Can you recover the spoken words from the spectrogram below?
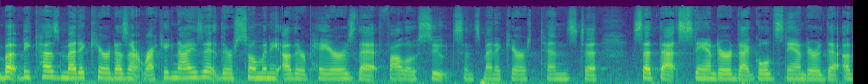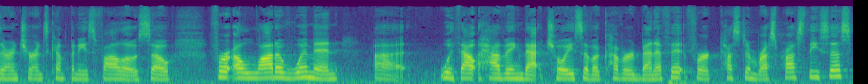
but because Medicare doesn't recognize it, there's so many other payers that follow suit since Medicare tends to set that standard, that gold standard that other insurance companies follow. So for a lot of women, uh, without having that choice of a covered benefit for custom breast prosthesis,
